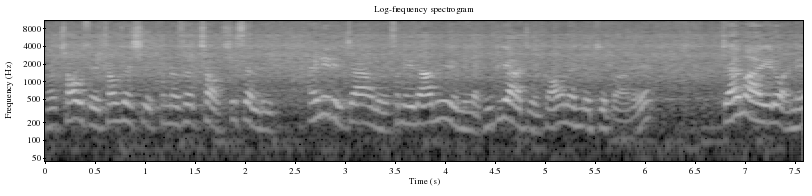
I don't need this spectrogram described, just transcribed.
နော်60 68 86 84အဲ့ဒီတွေကြားအောင်လို့စနေသားမျိုးတွေနဲ့ဒုတိယအကြိမ်ကောင်းတဲ့နှစ်ဖြစ်ပါတယ်ကျမ်းမာရေးတော့အနေ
